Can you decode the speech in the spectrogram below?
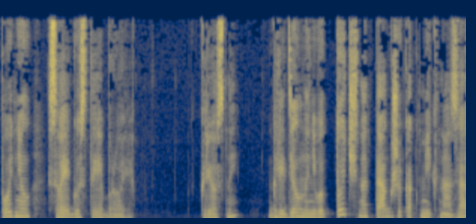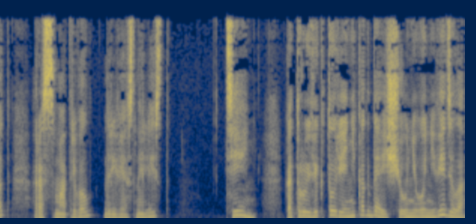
поднял свои густые брови. Крестный глядел на него точно так же, как миг назад рассматривал древесный лист. Тень, которую Виктория никогда еще у него не видела,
